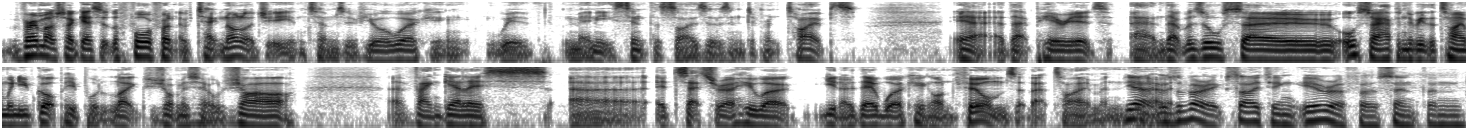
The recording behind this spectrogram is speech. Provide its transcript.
very much, I guess, at the forefront of technology in terms of you were working with many synthesizers and different types. Yeah, at that period, and that was also also happened to be the time when you've got people like Jean-Michel Jarre, uh, Vangelis, uh, etc., who were you know they're working on films at that time, and yeah, you know, it was a very exciting era for synth, and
